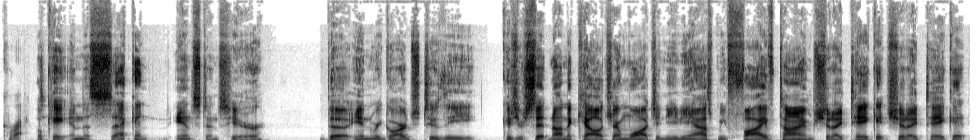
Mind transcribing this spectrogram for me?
Correct. Okay, in the second instance here, the in regards to the because you're sitting on the couch, I'm watching you, and you asked me five times, should I take it? Should I take it?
